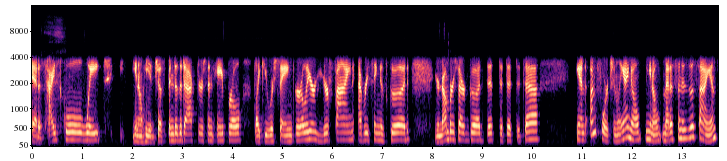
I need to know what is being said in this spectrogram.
at his high school weight. You know, he had just been to the doctors in April. Like you were saying earlier, you're fine. Everything is good. Your numbers are good. This, da, da, da, da. And unfortunately, I know, you know, medicine is a science.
